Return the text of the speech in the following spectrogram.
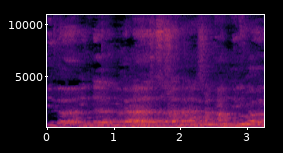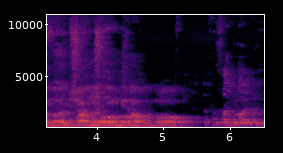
Idza sa'a sa'ati wa insyaallah. Tafasalul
